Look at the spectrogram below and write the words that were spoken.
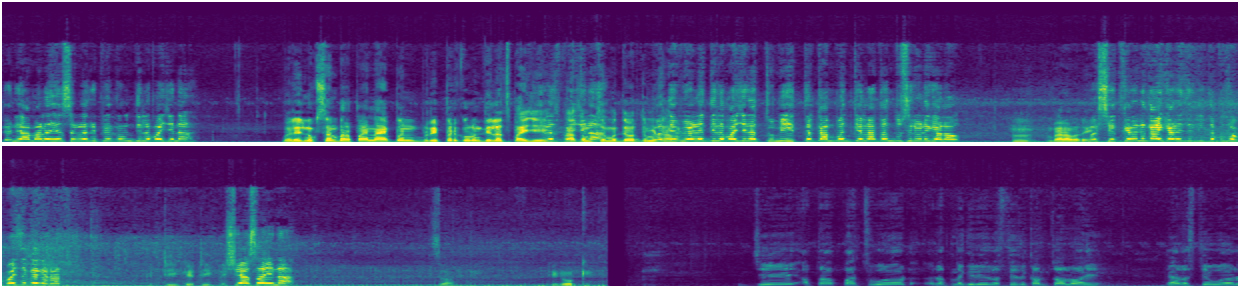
त्यांनी आम्हाला हे सगळं रिपेअर करून दिलं पाहिजे ना. भले नुकसान भरपाई नाही पण रिपेअर करून दिलंच पाहिजे. दिलंच हा पाहिजे ना. तुमच्या मुद्द्यावर तुम्ही ते ठाम. वेळेत दिलं पाहिजे ना. तुम्ही इथं काम बंद केलं आता आणि दुसरीकडे गेलो हम्म, बरोबर मग आहे शेतकऱ्याने काय करायचं? तिथं पण झोपायचं का घरात? ठीक आहे ठीक विषय असा आहे ना. चालतं ठीक आहे ओके. जे आता पाचवड रत्नागिरी रस्त्याचं काम चालू आहे त्या रस्त्यावर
